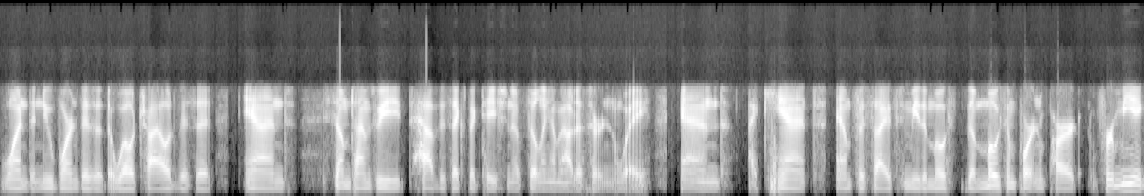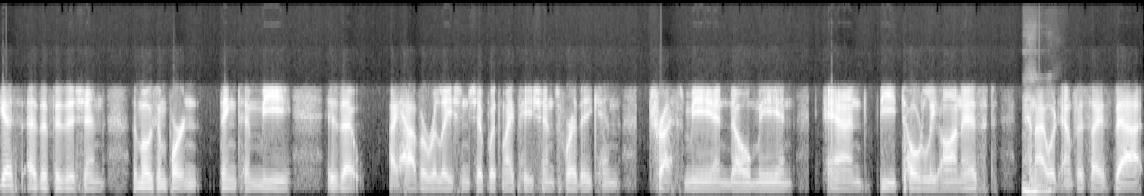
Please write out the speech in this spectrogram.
one, the newborn visit, the well child visit, and sometimes we have this expectation of filling them out a certain way and I can't emphasize to me the most the most important part for me I guess as a physician the most important thing to me is that I have a relationship with my patients where they can trust me and know me and and be totally honest. Mm-hmm. And I mm-hmm. would emphasize that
